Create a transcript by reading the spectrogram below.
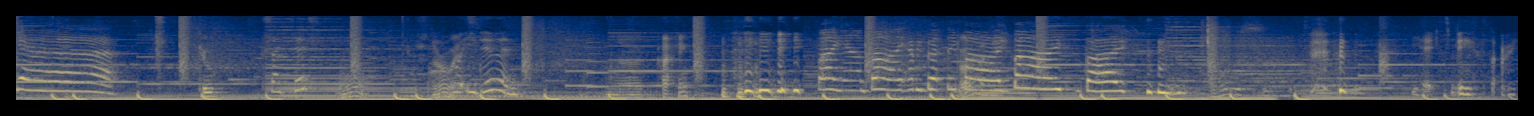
Yeah! Cool. Excited? Oh, it's Norway. What are you doing? Uh, packing. bye, Yann. Bye. Happy birthday. Bye. Bye. Bye. Bye. Oh, he hates me. Sorry.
